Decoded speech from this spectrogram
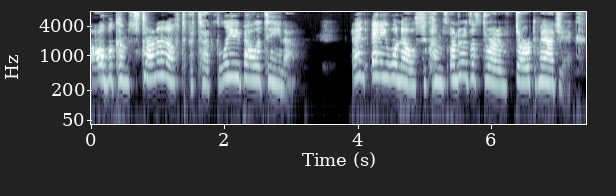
I'll become strong enough to protect Lady Palutena and anyone else who comes under the threat of dark magic.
